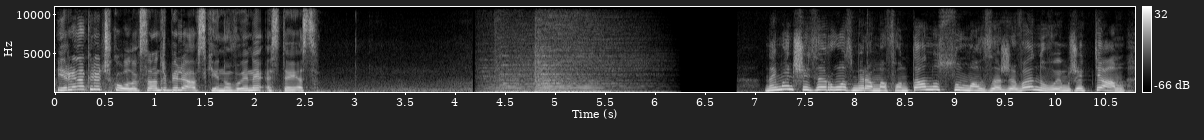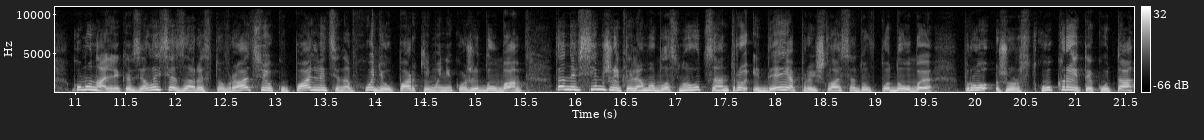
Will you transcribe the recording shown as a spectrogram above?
Ірина Крячко, Олександр Білявський. Новини СТС. Найменший за розмірами фонтан у Сумах заживе новим життям. Комунальники взялися за реставрацію купальниці на вході у парк імені Кожедуба. Та не всім жителям обласного центру ідея прийшлася до вподоби. Про жорстку критику та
